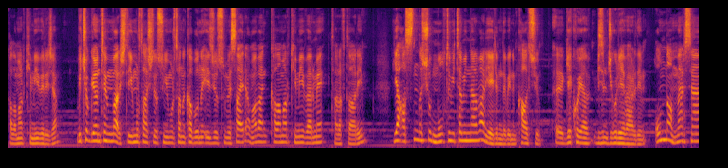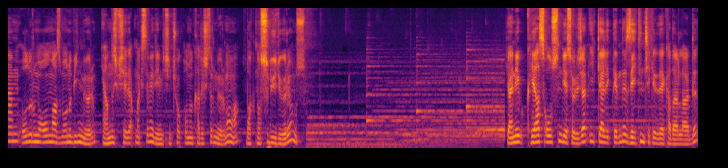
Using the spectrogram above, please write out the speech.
Kalamar kemiği vereceğim. Birçok yöntemim var. İşte yumurta haşlıyorsun, yumurtanın kabuğunu eziyorsun vesaire ama ben kalamar kemiği verme taraftarıyım. Ya aslında şu multivitaminler var ya elimde benim kalsiyum. Ee, Gekko'ya bizim Ciguli'ye verdiğim. Ondan versem olur mu olmaz mı onu bilmiyorum. Yanlış bir şey yapmak istemediğim için çok onu karıştırmıyorum ama bak nasıl büyüdü görüyor musun? Yani kıyas olsun diye söyleyeceğim. İlk geldiklerinde zeytin çekirdeği kadarlardı.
